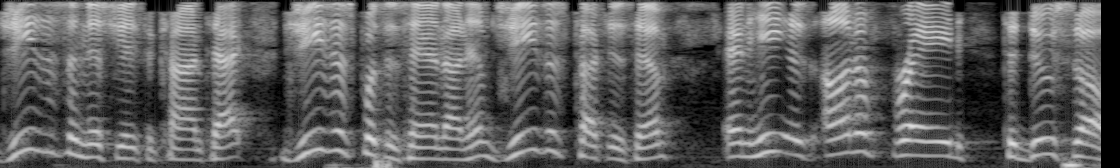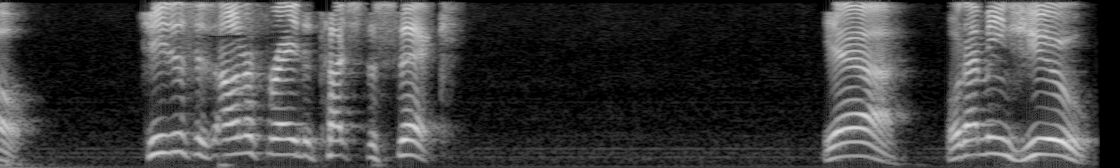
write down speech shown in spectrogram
Jesus initiates the contact. Jesus puts his hand on him. Jesus touches him. And he is unafraid to do so. Jesus is unafraid to touch the sick. Yeah. Well, that means you.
